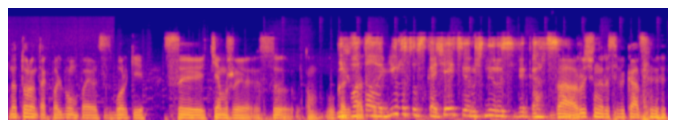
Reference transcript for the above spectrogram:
на торрентах по-любому появятся сборки с тем же... С, там, Не хватало вирусов, скачайте ручную русификацию. Да, ручную русификацию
